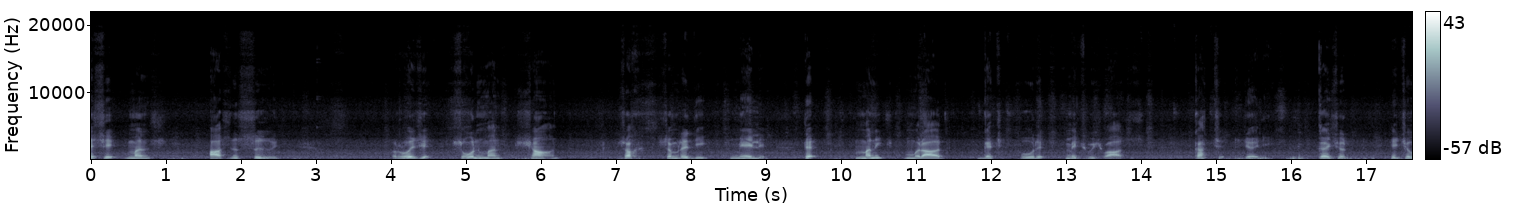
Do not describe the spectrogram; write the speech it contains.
اَسہِ منٛز آسنہٕ سۭتۍ روزِ سون من شانت سۄکھ سَمرِدھی میلہِ تہٕ مَنٕچ مُراد گژھِ پوٗرٕ مےٚ چھُ وِشواس کَتھ چھِ جٲری کٲشُر ہیٚچھِو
